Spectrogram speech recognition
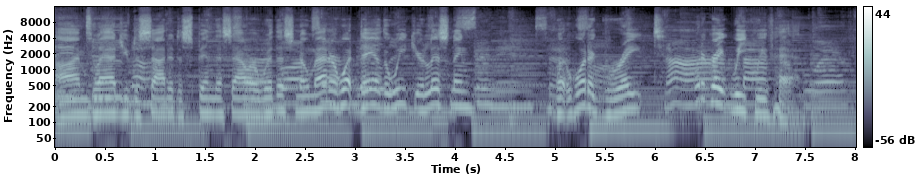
I'm glad you've decided to spend this hour with us, no matter what day of the week you're listening. But what a great, what a great week we've had.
